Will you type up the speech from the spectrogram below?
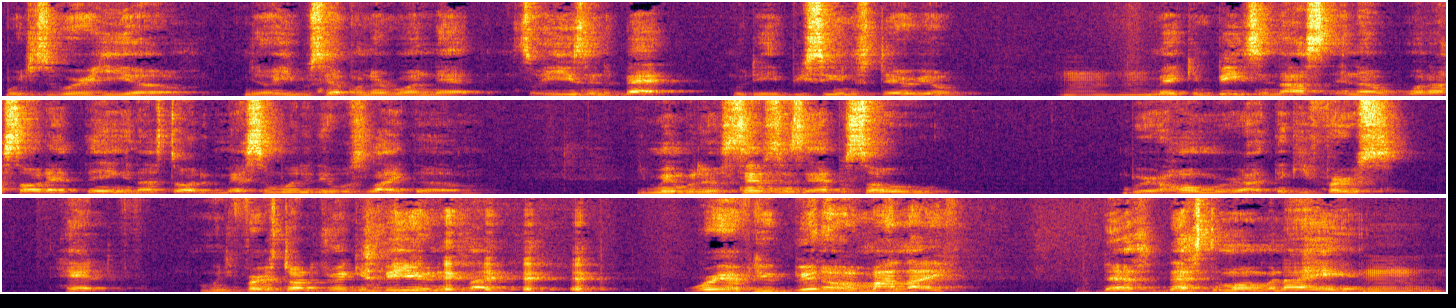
which is where he uh you know he was helping her run that. So he's in the back with the MPC in the stereo Mm-hmm. making beats. And I and I, when I saw that thing and I started messing with it, it was like um, you remember the Simpsons episode where Homer, I think he first had when he first started drinking beer, and it's like, "Where have you been all my life?" That's that's the moment I had Mm.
